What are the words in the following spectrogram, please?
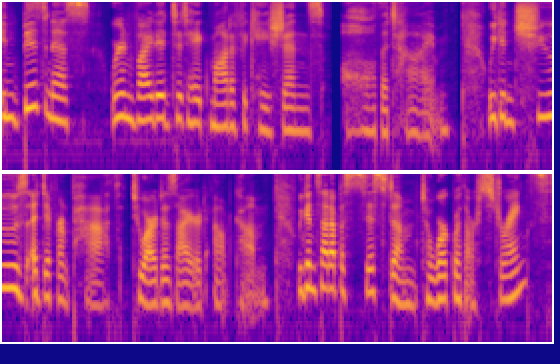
In business, we're invited to take modifications all the time. We can choose a different path to our desired outcome. We can set up a system to work with our strengths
